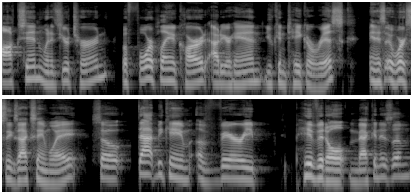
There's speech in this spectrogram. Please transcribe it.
auction when it's your turn before playing a card out of your hand you can take a risk and it works the exact same way so that became a very pivotal mechanism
